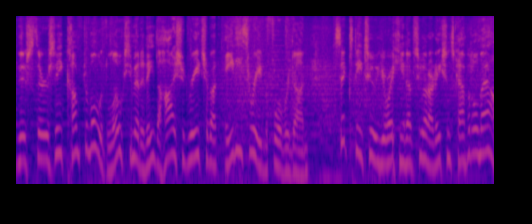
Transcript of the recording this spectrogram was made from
this Thursday, comfortable with low humidity. The high should reach about 83 before we're done. 62 you're waking up to in our nation's capital now.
